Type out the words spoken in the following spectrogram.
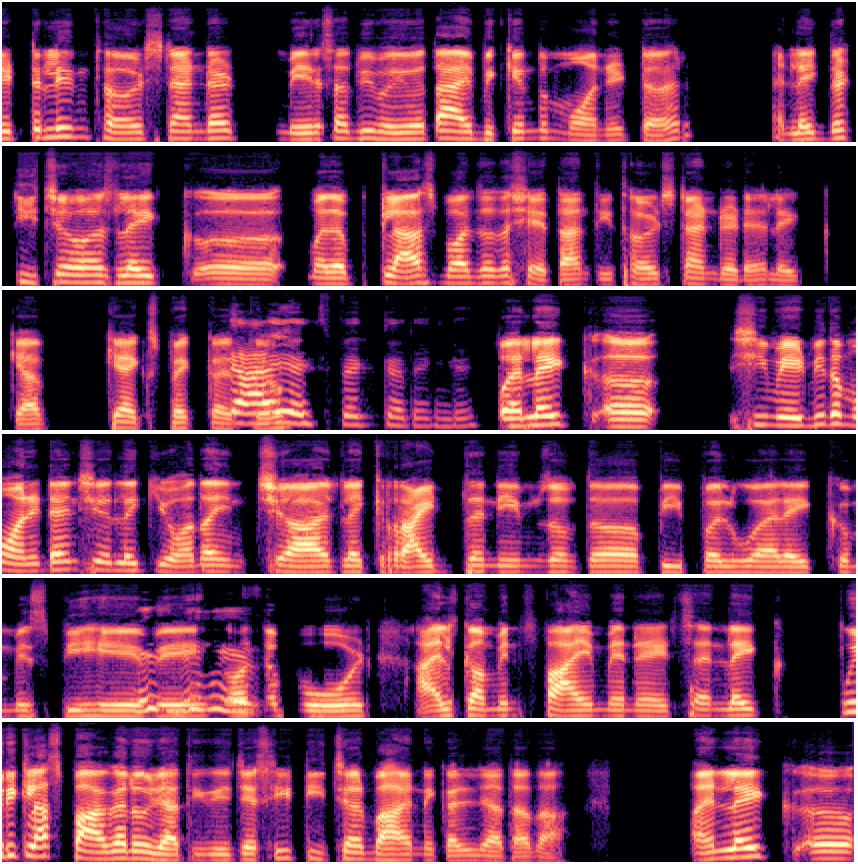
literally in third standard मेरे साथ भी वही होता I became the monitor And like the teacher was like uh, मतलब क्लास बहुत ज़्यादा शैतान थी थर्ड स्टैंडर्ड है like क्या क्या एक्सपेक्ट क्या करते हो ही एक्सपेक्ट करेंगे but like uh, she made me the monitor and she was like you're the in charge like write the names of the people who are like misbehaving on the board I'll come in five minutes and like पूरी क्लास पागल हो जाती थी जैसे ही टीचर बाहर निकल जाता था and like uh,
